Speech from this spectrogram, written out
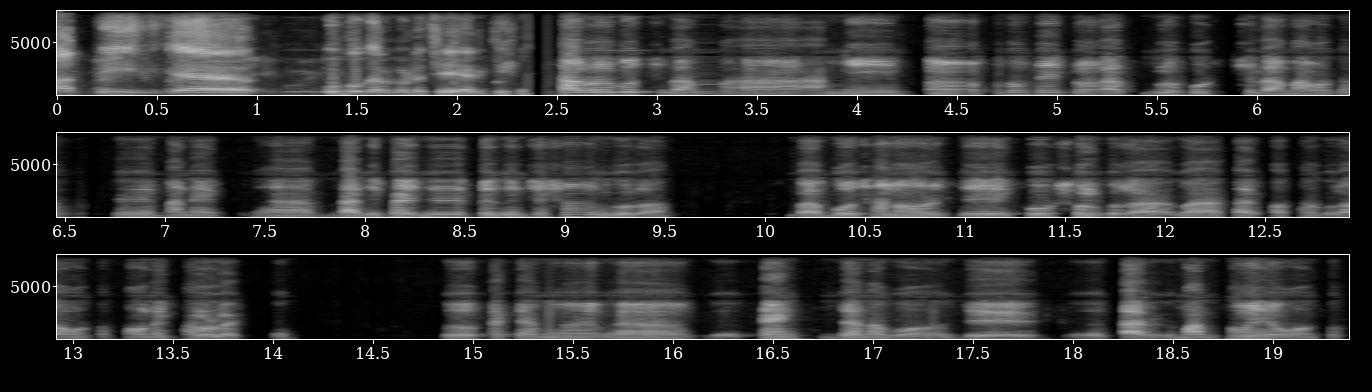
বাড়তি উপকার করেছে আর কি। সার্ভার বলছিলাম আমি প্রথম থেকে ক্লাসগুলো করছিলাম, আমার কাছে মানে রাজীব ভাই যে প্রেজেন্টেশনগুলো বা বোঝানোর যে কৌশলগুলা বা তার কথাগুলো আমার কাছে অনেক ভালো লাগছে। তো তাকে আমি থ্যাঙ্কস জানাব যে তার মাধ্যমেও অন্তত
